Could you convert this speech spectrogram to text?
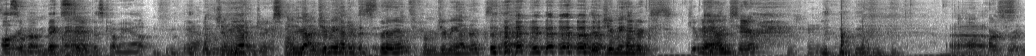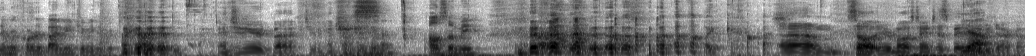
Also, of my mixtape is coming out. Yeah, Jimi Hendrix. You got Jimi Hendrix experience from Jimi Hendrix. The Jimi Hendrix Jimi band. Hendrix here. All Uh, parts written and recorded by me, Jimi Hendrix. engineered by Jimi Hendrix. also me. oh my gosh. um, so, your most anticipated Yeah. movie, Darko?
